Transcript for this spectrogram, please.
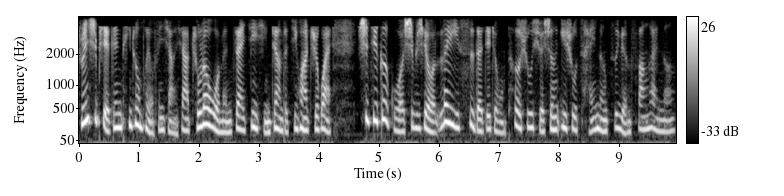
主任是不是也跟听众朋友分享一下？除了我们在进行这样的计划之外，世界各国是不是有类似的这种特殊学生艺术才能资源方案呢？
